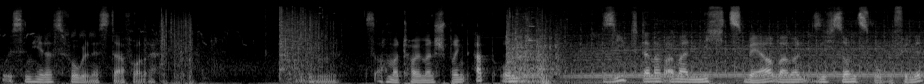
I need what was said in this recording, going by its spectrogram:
Wo ist denn hier das Vogelnest da vorne? Hm, ist auch mal toll. Man springt ab und sieht dann auf einmal nichts mehr, weil man sich sonst wo befindet.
